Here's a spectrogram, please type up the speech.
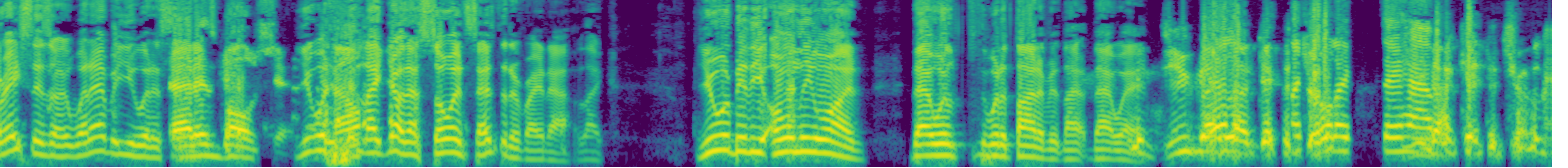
racist or whatever you would have said." that is bullshit. you would have No. been like, "Yo, that's so insensitive right now." Like, you would be the only one that would would have thought of it that, that way. Do you guys Well, not get the Like, joke? like they Do you have not get the joke?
